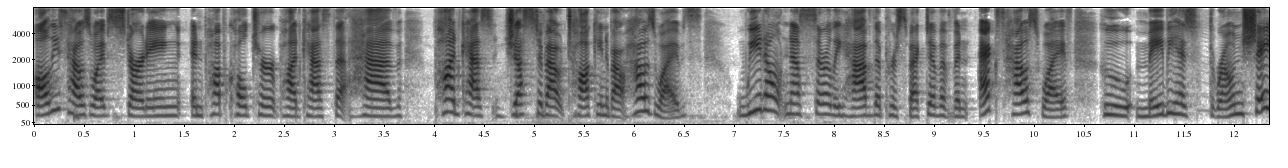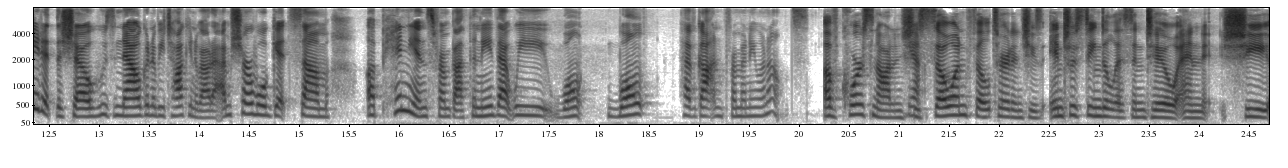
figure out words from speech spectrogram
all these housewives starting in pop culture podcasts that have podcasts just about talking about housewives. We don't necessarily have the perspective of an ex housewife who maybe has thrown shade at the show who's now going to be talking about it. I'm sure we'll get some opinions from Bethenny that we won't won't have gotten from anyone else. Of course not. And she's so unfiltered and she's interesting to listen to and she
